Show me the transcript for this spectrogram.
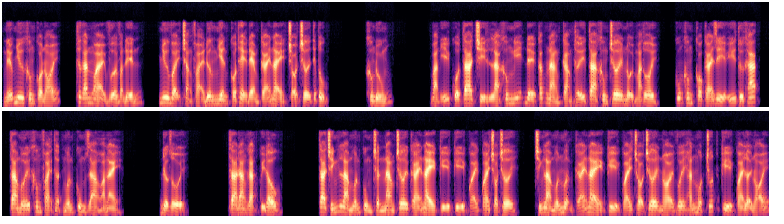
Nếu như không có nói, thức ăn ngoài vừa vặn đến, như vậy chẳng phải đương nhiên có thể đem cái này trò chơi tiếp tục. Không đúng. Bản ý của ta chỉ là không nghĩ để các nàng cảm thấy ta không chơi nổi mà thôi cũng không có cái gì ý tứ khác, ta mới không phải thật muốn cùng ra hòa này. Được rồi, ta đang gạt quỷ đâu? Ta chính là muốn cùng trần nam chơi cái này kỳ kỳ quái quái trò chơi, chính là muốn mượn cái này kỳ quái trò chơi nói với hắn một chút kỳ quái lời nói,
